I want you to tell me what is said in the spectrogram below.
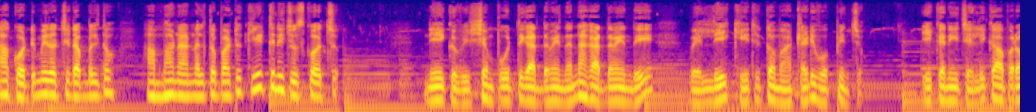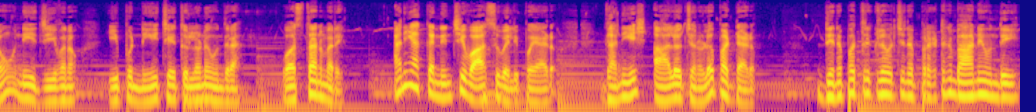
ఆ కొట్టు మీద వచ్చే డబ్బులతో అమ్మా నాన్నలతో పాటు కీర్తిని చూసుకోవచ్చు. నీకు విషయం పూర్తిగా అర్థమైందని నాకు అర్థమైంది. వెళ్ళి కీర్తితో మాట్లాడి ఒప్పించు. ఇక నీ చెల్లి కాపురం నీ జీవనం ఇప్పుడు నీ చేతుల్లోనే ఉందిరా. వస్తాను మరి అని అక్కడి నుంచి వాసు వెళ్ళిపోయాడు. గణేష్ ఆలోచనలో పడ్డాడు. దినపత్రికలో వచ్చిన ప్రకటన బానే ఉంది.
